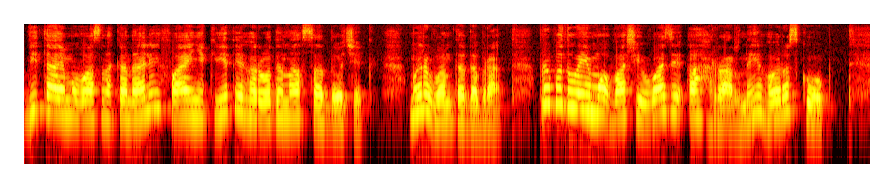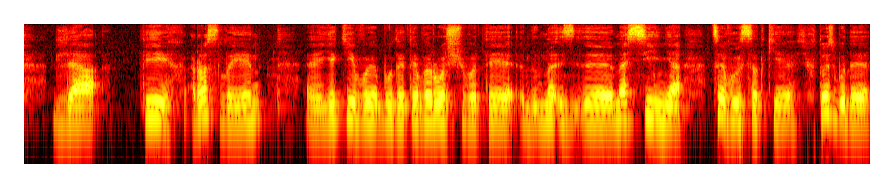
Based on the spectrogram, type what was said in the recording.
Вітаємо вас на каналі Файні квіти, городина, садочок. Миру вам та добра. Пропонуємо вашій увазі аграрний гороскоп для тих рослин, е, які ви будете вирощувати е, насіння. Це висадки. Хтось буде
